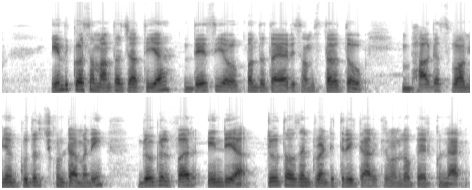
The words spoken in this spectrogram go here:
ఇందుకోసం అంతర్జాతీయ దేశీయ ఒప్పంద తయారీ సంస్థలతో భాగస్వామ్యం కుదుర్చుకుంటామని Google for India two thousand twenty three కార్యక్రమంలో పేర్కొన్నారు.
